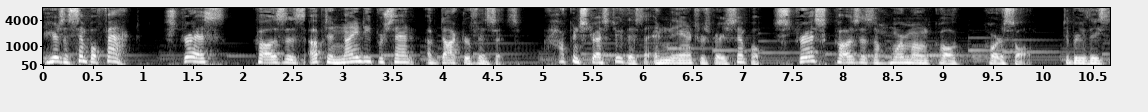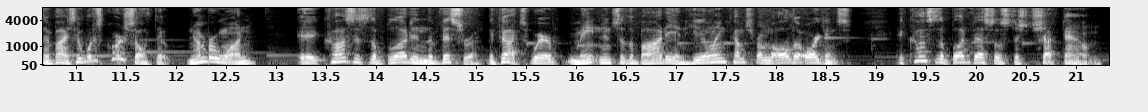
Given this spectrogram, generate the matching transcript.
Here's a simple fact. Stress causes up to 90% of doctor visits. How can stress do this? And the answer is very simple. Stress causes a hormone called cortisol to be released in the body. So what does cortisol do? Number one, it causes the blood in the viscera, the guts, where maintenance of the body and healing comes from all the organs. It causes the blood vessels to shut down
